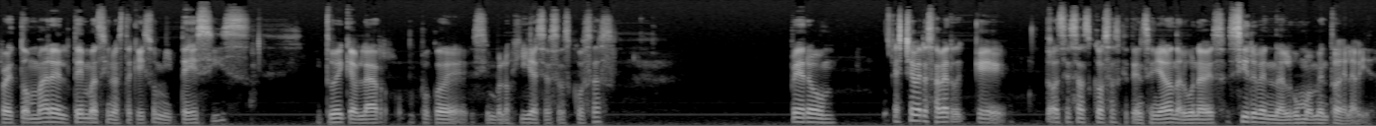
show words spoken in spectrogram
retomar el tema sino hasta que hizo mi tesis. Y tuve que hablar un poco de simbologías y esas cosas. Pero es chévere saber que todas esas cosas que te enseñaron alguna vez sirven en algún momento de la vida.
